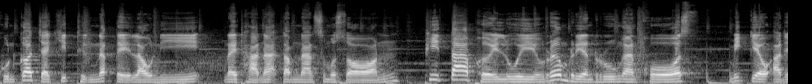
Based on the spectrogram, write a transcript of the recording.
คุณก็จะคิดถึงนักเตะเหล่านี้ในฐานะตำนานสโมสร พี่ต้าเผยลุยเริ่มเรียนรู้งานโค้ชมิเกลอาเด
